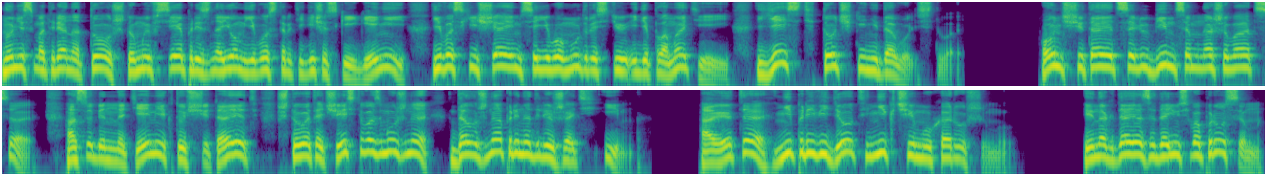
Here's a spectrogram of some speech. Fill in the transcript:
но несмотря на то, что мы все признаем его стратегический гений и восхищаемся его мудростью и дипломатией, есть точки недовольства. Он считается любимцем нашего отца, особенно теми, кто считает, что эта честь, возможно, должна принадлежать им. А это не приведет ни к чему хорошему. Иногда я задаюсь вопросом,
